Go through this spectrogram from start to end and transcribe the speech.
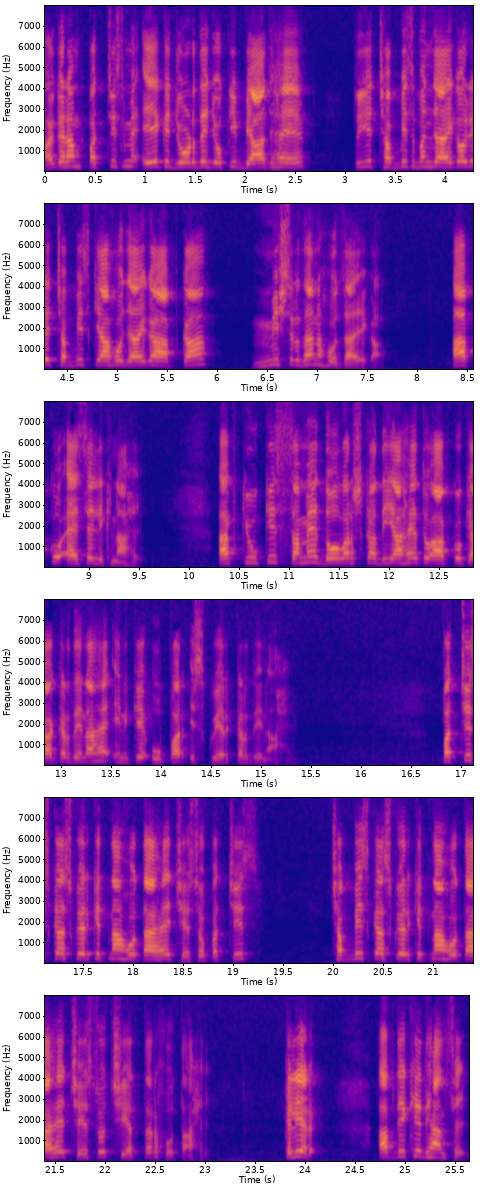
अगर हम पच्चीस में एक जोड़ दें, जो कि ब्याज है तो ये 26 बन जाएगा और ये 26 क्या हो जाएगा? आपका मिश्रधन हो जाएगा। आपको ऐसे लिखना है। अब क्योंकि समय दो वर्ष का दिया है तो आपको क्या कर देना है? इनके ऊपर स्क्वेयर कर देना है। 25 का स्क्वायर कितना होता है? 625 26 का स्क्वायर कितना होता है? छः सौ छिहत्तर होता है। क्लियर अब देखिए ध्यान से।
